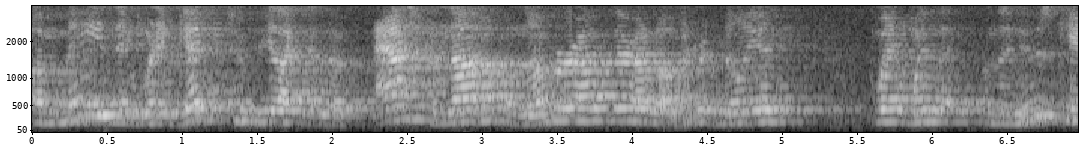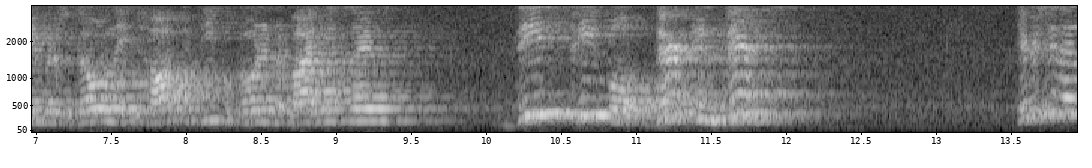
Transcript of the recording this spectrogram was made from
amazing when it gets to be like this astronomical number out there, I don't know, 100 million. When, when, the, when the news cameras go and they talk to people going in to buy these things, these people, they're convinced. You ever see that?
